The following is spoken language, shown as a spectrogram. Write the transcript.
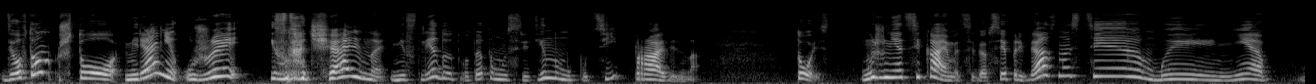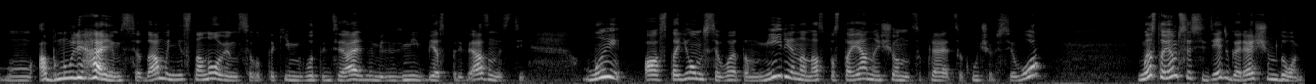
Дело в том, что миряне уже изначально не следуют вот этому срединному пути правильно. То есть мы же не отсекаем от себя все привязанности, мы не обнуляемся, да, мы не становимся вот такими вот идеальными людьми без привязанностей. Мы остаемся в этом мире, на нас постоянно еще нацепляется куча всего. Мы остаемся сидеть в горящем доме.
